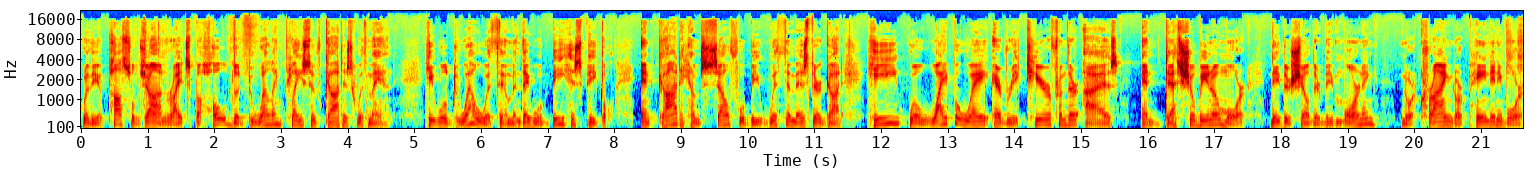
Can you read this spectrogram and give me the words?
where the Apostle John writes, Behold, the dwelling place of God is with man. He will dwell with them, and they will be his people, and God himself will be with them as their God. He will wipe away every tear from their eyes, and death shall be no more, neither shall there be mourning, nor crying, nor pain any more,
